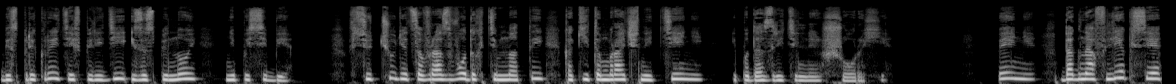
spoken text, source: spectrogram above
Без прикрытия впереди и за спиной не по себе. Все чудится в разводах темноты какие-то мрачные тени и подозрительные шорохи. Пенни, догнав Лексия,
